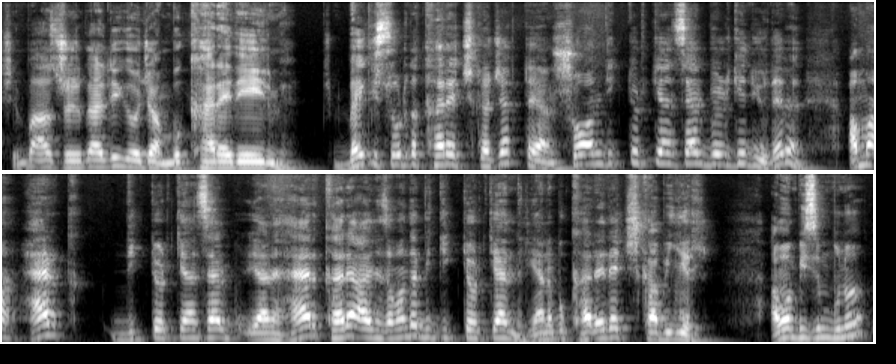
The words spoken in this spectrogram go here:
Şimdi bazı çocuklar diyor ki hocam bu kare değil mi? Şimdi belki soruda kare çıkacak da yani şu an dikdörtgensel bölge diyor değil mi? Ama her dikdörtgensel yani her kare aynı zamanda bir dikdörtgendir. Yani bu karede çıkabilir. Ama bizim bunu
